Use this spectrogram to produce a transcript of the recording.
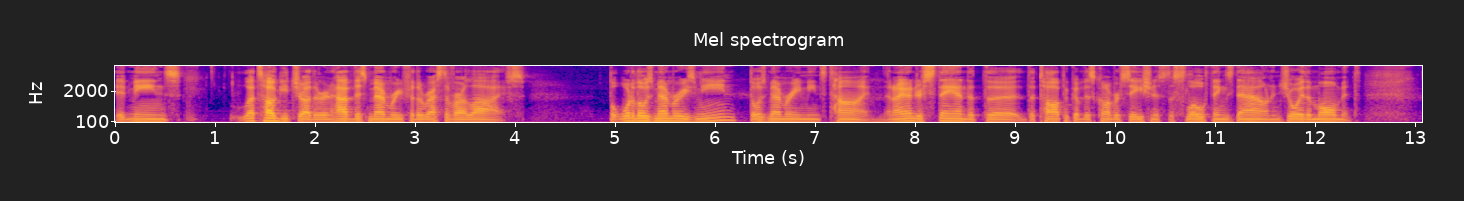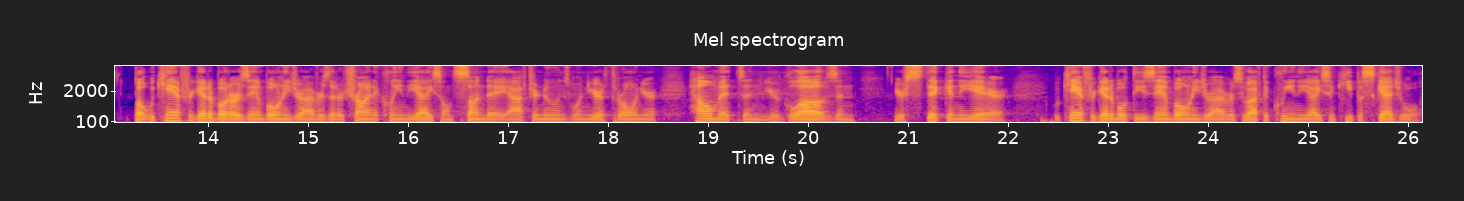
It means let's hug each other and have this memory for the rest of our lives. But what do those memories mean? Those memory means time. And I understand that the the topic of this conversation is to slow things down, enjoy the moment. But we can't forget about our Zamboni drivers that are trying to clean the ice on Sunday afternoons when you're throwing your helmet and your gloves and your stick in the air. We can't forget about these Zamboni drivers who have to clean the ice and keep a schedule.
